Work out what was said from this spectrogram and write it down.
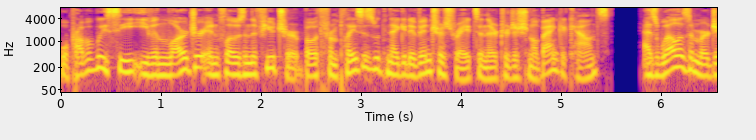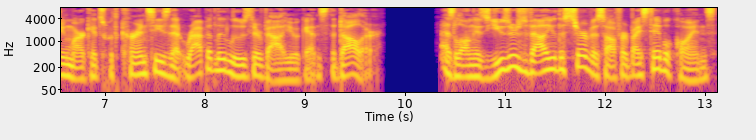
We'll probably see even larger inflows in the future, both from places with negative interest rates in their traditional bank accounts, as well as emerging markets with currencies that rapidly lose their value against the dollar. As long as users value the service offered by stablecoins,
